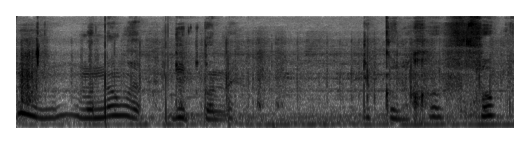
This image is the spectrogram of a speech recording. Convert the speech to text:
อืมมันต้องแบบหยุดก่อนนะหยุดก่อนแล้วค่อยฟุบไป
